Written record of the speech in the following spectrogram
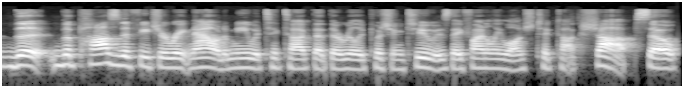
the the positive feature right now to me with TikTok that they're really pushing too is they finally launched TikTok Shop. So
